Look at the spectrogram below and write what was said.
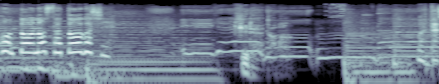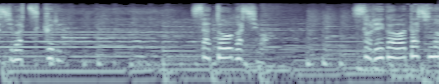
本当の砂糖菓子。綺麗だな。私は作る。砂糖菓子を。それが私の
